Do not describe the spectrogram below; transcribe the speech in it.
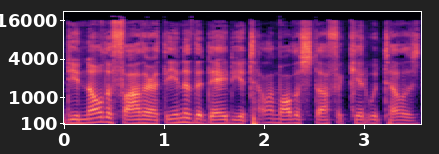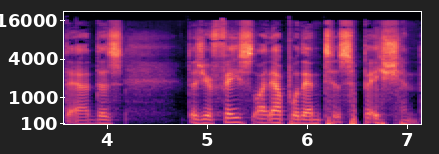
Do you know the Father? At the end of the day, do you tell him all the stuff a kid would tell his dad? Does, does your face light up with anticipation?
